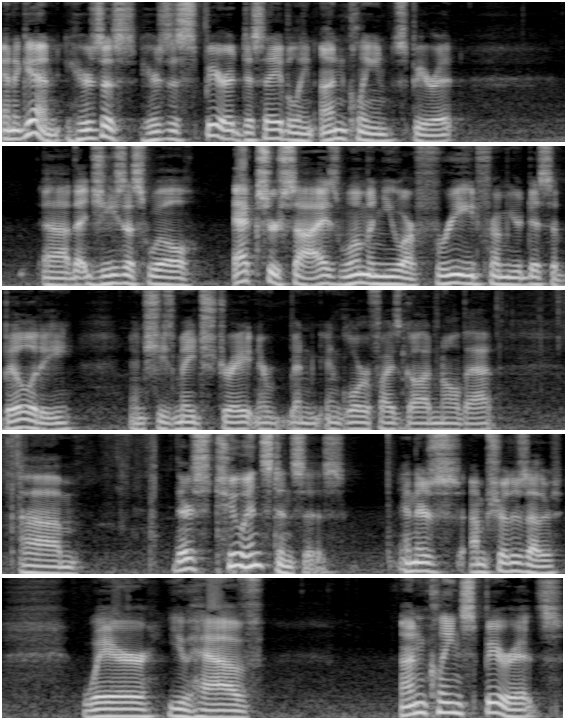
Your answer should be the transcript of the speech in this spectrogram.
And again, here's this here's a spirit, disabling, unclean spirit uh, that Jesus will exorcise. Woman, you are freed from your disability, and she's made straight and, and, and glorifies God and all that. Um, there's two instances, and there's I'm sure there's others where you have unclean spirits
